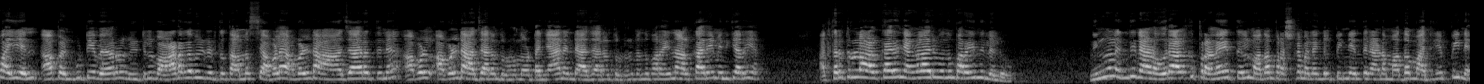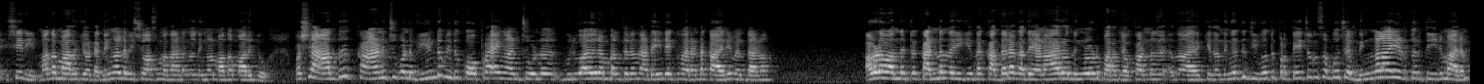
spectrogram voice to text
പയ്യൻ ആ പെൺകുട്ടിയെ വേറൊരു വീട്ടിൽ വാടക വീടെടുത്ത് താമസിച്ച് അവളെ അവളുടെ ആചാരത്തിന് അവൾ അവളുടെ ആചാരം തുടർന്നോട്ടെ ഞാൻ എന്റെ ആചാരം തുടരുമെന്ന് പറയുന്ന ആൾക്കാരെയും എനിക്കറിയാം. അത്തരത്തിലുള്ള ആൾക്കാരെ ഞങ്ങളാരും ഒന്നും പറയുന്നില്ലല്ലോ. നിങ്ങൾ എന്തിനാണ് ഒരാൾക്ക് പ്രണയത്തിൽ മതം പ്രശ്നമല്ലെങ്കിൽ പിന്നെ എന്തിനാണ് മതം മാറ്റി പിന്നെ ശരി മതം മാറിക്കോട്ടെ. നിങ്ങളുടെ വിശ്വാസം അതാണെങ്കിൽ നിങ്ങൾ മതം മാറിക്കോ. പക്ഷെ അത് കാണിച്ചുകൊണ്ട് വീണ്ടും ഇത് കോപ്രായം കാണിച്ചുകൊണ്ട് ഗുരുവായൂർ അമ്പലത്തിന്റെ നടയിലേക്ക് വരേണ്ട കാര്യം എന്താണ്? അവിടെ വന്നിട്ട് കണ്ണ് നരിക്കുന്ന കഥന കഥയാണ്. ആരോ നിങ്ങളോട് പറഞ്ഞോ കണ്ണ് നരിക്കുന്ന നിങ്ങൾക്ക് ജീവിതത്തിൽ പ്രത്യേകിച്ചൊന്നും സംഭവിച്ചാൽ നിങ്ങളായി എടുത്തൊരു തീരുമാനം.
